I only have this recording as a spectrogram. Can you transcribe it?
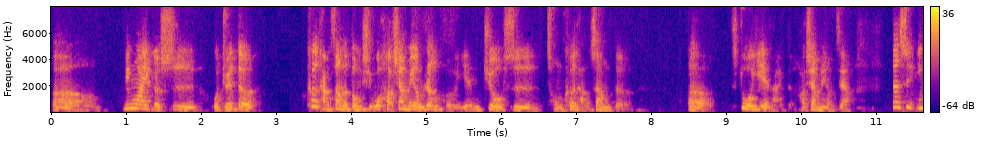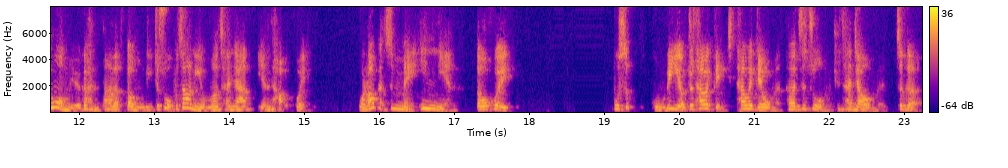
呃，另外一个是我觉得。课堂上的东西，我好像没有任何研究是从课堂上的呃作业来的，好像没有这样。但是因为我们有一个很大的动力，就是我不知道你有没有参加研讨会。我老板是每一年都会，不是鼓励哦，就他会给他会给我们，他会资助我们去参加我们这个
